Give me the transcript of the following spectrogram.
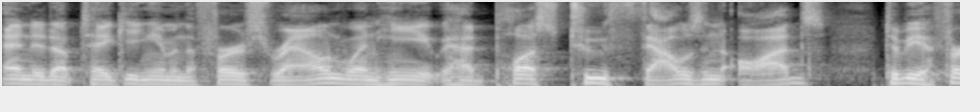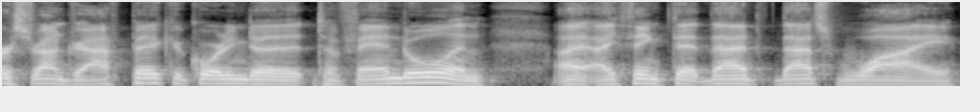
ended up taking him in the first round when he had plus 2,000 odds to be a first round draft pick, according to, to FanDuel. And I, I think that, that that's why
